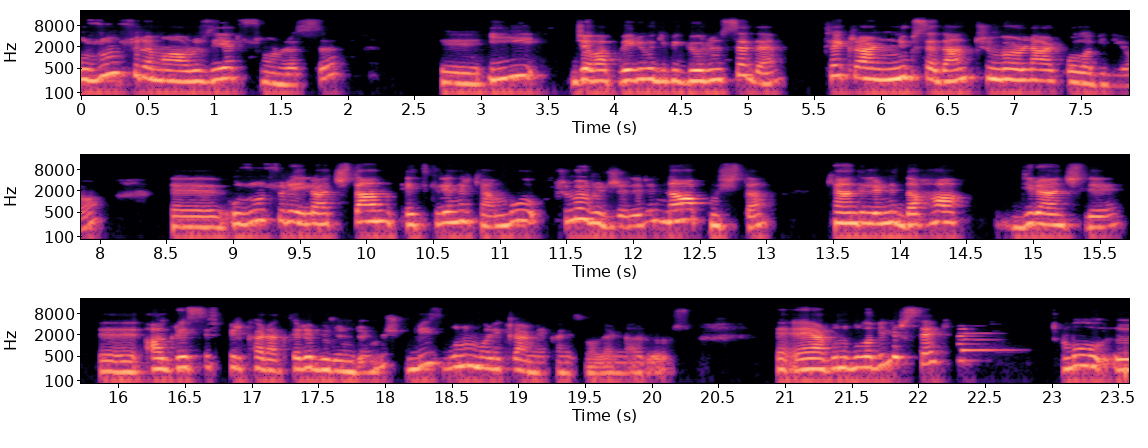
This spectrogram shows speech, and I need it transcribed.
uzun süre maruziyet sonrası e, iyi cevap veriyor gibi görünse de tekrar nükseden tümörler olabiliyor. E, uzun süre ilaçtan etkilenirken bu tümör hücreleri ne yapmış da kendilerini daha dirençli, e, agresif bir karaktere büründürmüş. Biz bunun moleküler mekanizmalarını arıyoruz. E, eğer bunu bulabilirsek, bu e,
